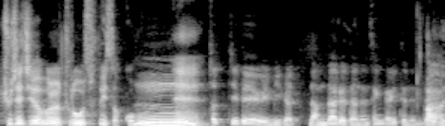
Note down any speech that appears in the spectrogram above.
규제 지역을 들어올 수도 있었고. 음, 예. 첫 집의 의미가 남다르다는 생각이 드는데 아,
